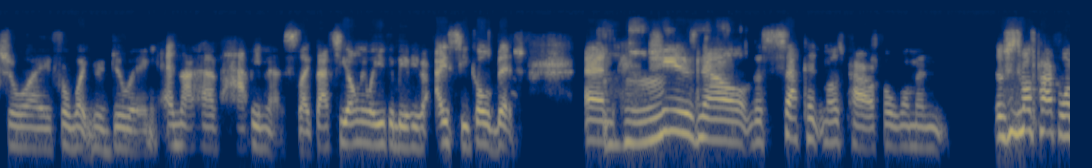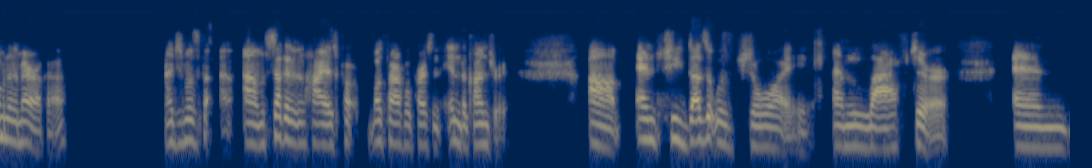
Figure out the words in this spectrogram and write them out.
joy for what you're doing and not have happiness like that's the only way you can be if you're icy cold bitch and mm-hmm. she is now the second most powerful woman she's the most powerful woman in america and she's most um second and highest most powerful person in the country um and she does it with joy and laughter and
